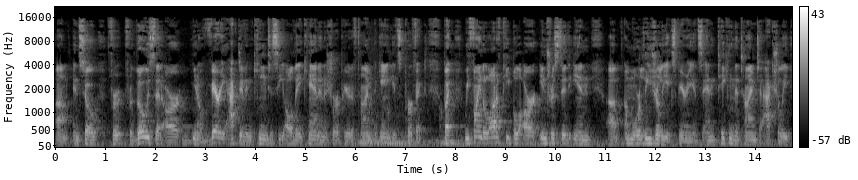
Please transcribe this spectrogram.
Um, and so for, for those that are, you know, very active and keen to see all they can in a short period of time, again, it's perfect. But we find a lot of people are interested in um, a more leisurely experience and taking the time to actually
